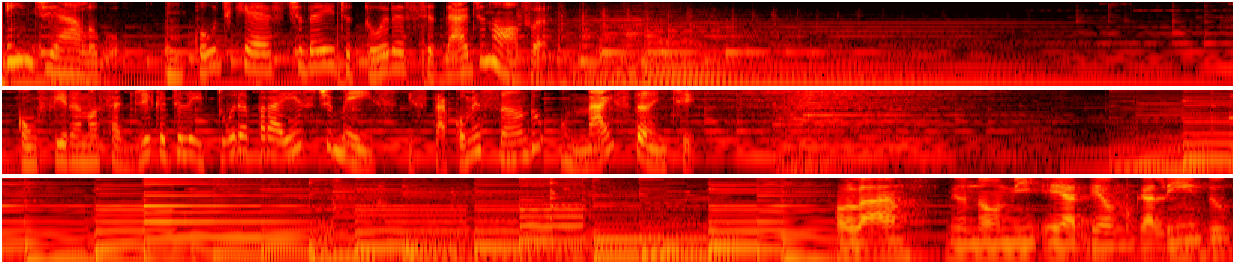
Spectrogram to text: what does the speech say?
Em Diálogo, um podcast da editora Cidade Nova. Confira nossa dica de leitura para este mês. Está começando o Na Estante. Olá, meu nome é Adelmo Galindo,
